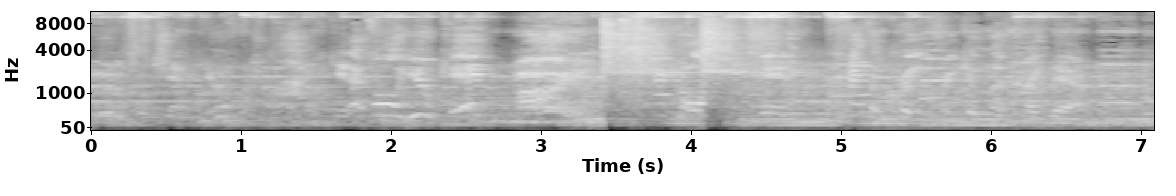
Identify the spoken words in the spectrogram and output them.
Beautiful chip. Beautiful kid. That's all you, kid. That's all, kid. That's great freaking lift right there.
